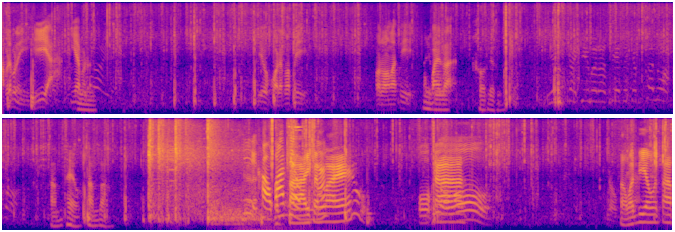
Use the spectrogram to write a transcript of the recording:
ไปแล้วป่ะนี่เฮียเงียบไปอืมพี่ขอได้ป่ะพี่ขอร้องละพี่ผมไปละเขาเรียนสามแถวสามหลังพี่เขาบ้านเดียวตายมีไปนะ แล้ว โอ้พี่จ้าโอ้ จบแต่วันเดียวตัด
